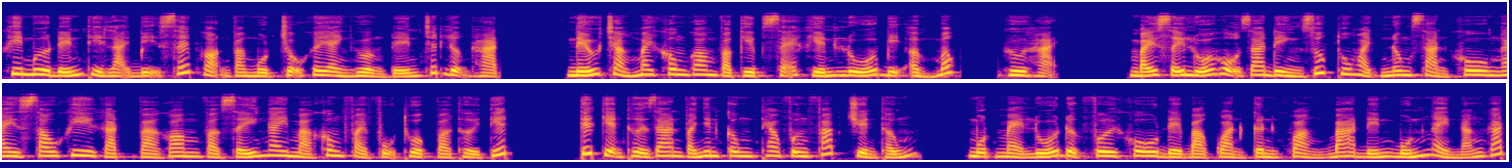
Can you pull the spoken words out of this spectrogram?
Khi mưa đến thì lại bị xếp gọn vào một chỗ gây ảnh hưởng đến chất lượng hạt. Nếu chẳng may không gom vào kịp sẽ khiến lúa bị ẩm mốc, hư hại. Máy sấy lúa hộ gia đình giúp thu hoạch nông sản khô ngay sau khi gặt và gom vào sấy ngay mà không phải phụ thuộc vào thời tiết. Tiết kiệm thời gian và nhân công theo phương pháp truyền thống. Một mẻ lúa được phơi khô để bảo quản cần khoảng 3 đến 4 ngày nắng gắt.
